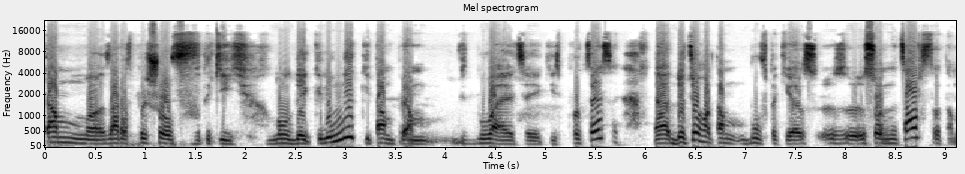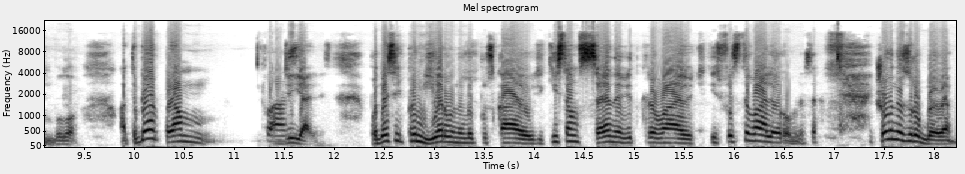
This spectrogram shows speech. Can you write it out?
там е, зараз прийшов такий молодий керівник, і там прям відбуваються якісь процеси. Е, до цього там був таке сонне царство, там було, а тепер прям. Клас. Діяльність. По 10 прем'єр вони випускають, якісь там сцени відкривають, якісь фестивалі роблять. Все. Що вони зробили?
